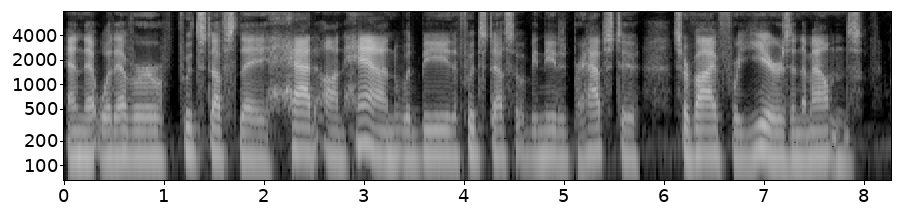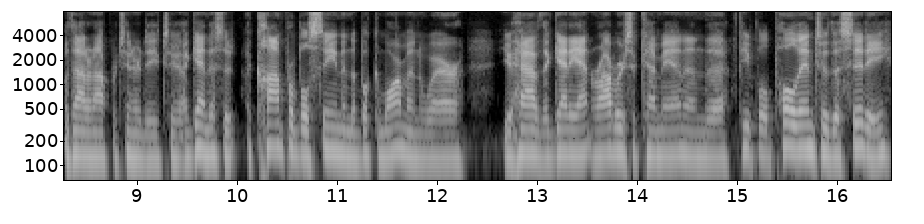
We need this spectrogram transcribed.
and that whatever foodstuffs they had on hand would be the foodstuffs that would be needed perhaps to survive for years in the mountains without an opportunity to. Again, this is a comparable scene in the Book of Mormon where you have the Gadianton robbers who come in and the people pull into the city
